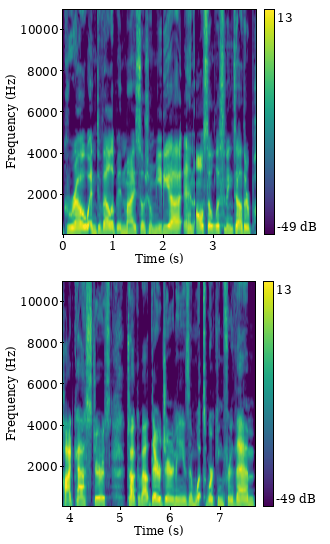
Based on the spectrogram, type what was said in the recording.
grow and develop in my social media and also listening to other podcasters talk about their journeys and what's working for them.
